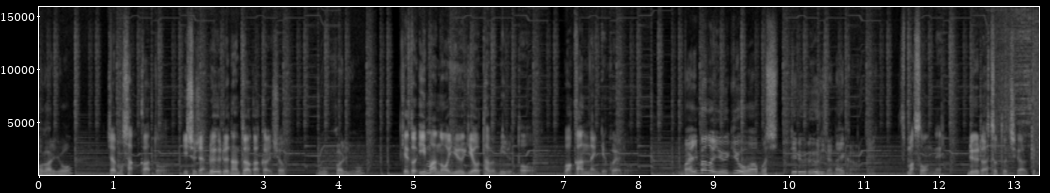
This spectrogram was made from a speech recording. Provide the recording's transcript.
わかるよ。じゃあもうサッカーと一緒じゃんルールなんとなくわかるでしょ？わかるよ。けど今の遊戯王多分見るとわかんないんだよこれやろまあ今の遊戯王はもう知ってるルールじゃないからね。まあそうねルールはちょっと違うけど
